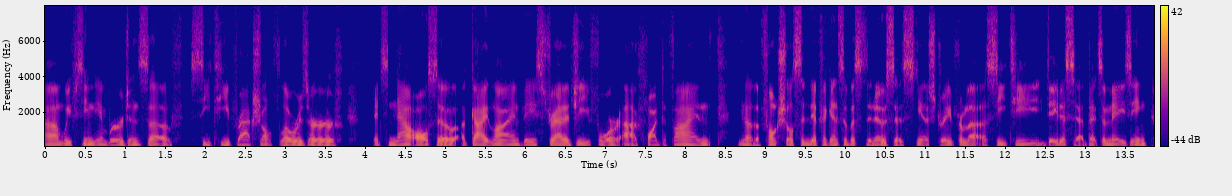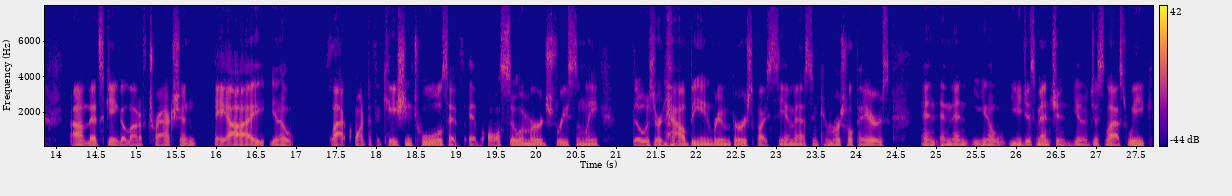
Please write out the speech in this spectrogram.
Um, we've seen the emergence of CT fractional flow reserve. It's now also a guideline based strategy for uh, quantifying, you know, the functional significance of a stenosis, you know, straight from a, a CT data set. That's amazing. Um, that's gained a lot of traction. AI, you know, plaque quantification tools have, have also emerged recently. Those are now being reimbursed by CMS and commercial payers. And, and then, you know, you just mentioned, you know, just last week,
